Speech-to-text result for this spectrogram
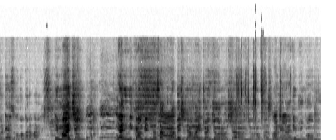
2 days uko kwa barabara. imagine. Yani ni kaa mbili. Na sasa kuna best yangu aitwa njoro. Shara njoro. Alikuwa anaenda hadi bungoma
